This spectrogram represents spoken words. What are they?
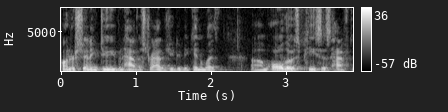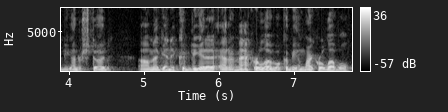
understanding do you even have a strategy to begin with? Um, all those pieces have to be understood. Um, again, it could be at a, at a, macro level, it could be a micro level.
